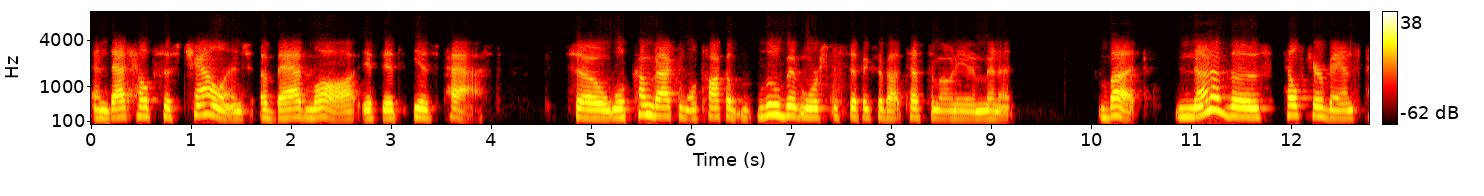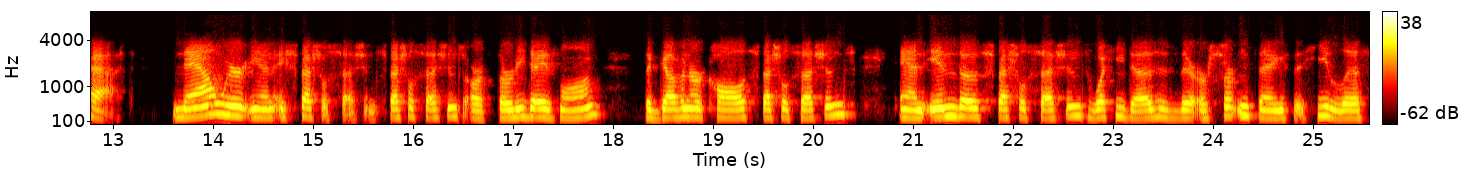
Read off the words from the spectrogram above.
and that helps us challenge a bad law if it is passed. So we'll come back and we'll talk a little bit more specifics about testimony in a minute. But none of those healthcare bans passed. Now we're in a special session. Special sessions are 30 days long. The governor calls special sessions. And in those special sessions, what he does is there are certain things that he lists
